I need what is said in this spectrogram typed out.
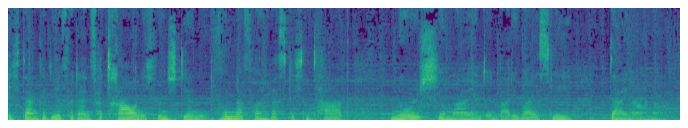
Ich danke dir für dein Vertrauen. Ich wünsche dir einen wundervollen restlichen Tag. Nourish your mind and body wisely. Deine Anna.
